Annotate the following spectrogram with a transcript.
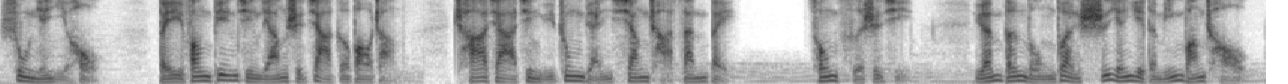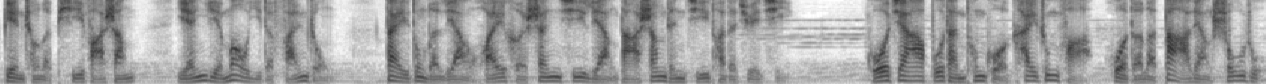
数年以后，北方边境粮食价格暴涨，差价竟与中原相差三倍。从此时起，原本垄断食盐业的明王朝变成了批发商，盐业贸易的繁荣，带动了两淮和山西两大商人集团的崛起。国家不但通过开中法获得了大量收入，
